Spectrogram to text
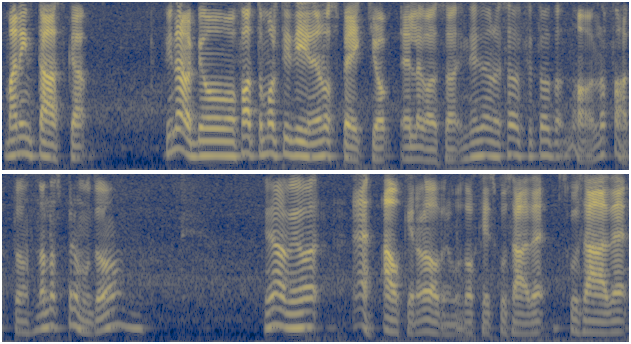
mano in tasca. Finora abbiamo fatto molti tiri nello specchio. E la cosa, non è stato effettuato? No, l'ho fatto. Non l'ho spremuto? Finora abbiamo... Eh, ah ok, non l'avevo premuto. Ok, scusate, scusate.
